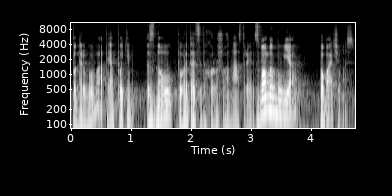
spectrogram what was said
понервувати, а потім знову повертатися до хорошого настрою. З вами був я. Побачимось.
